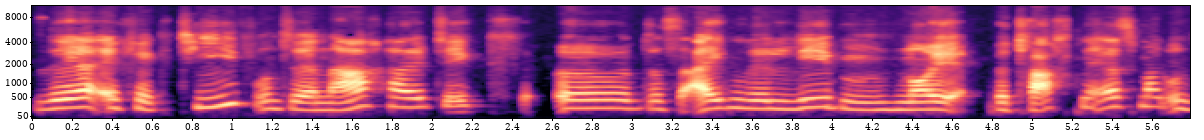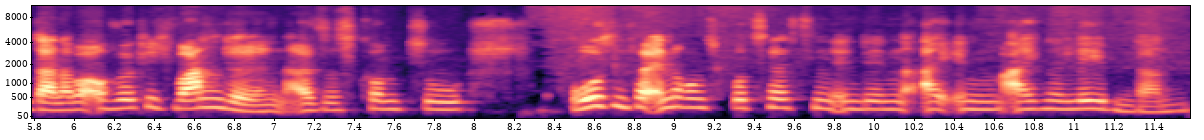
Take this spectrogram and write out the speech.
sehr effektiv und sehr nachhaltig äh, das eigene Leben neu betrachten erstmal und dann aber auch wirklich wandeln. Also es kommt zu großen Veränderungsprozessen in den, im eigenen Leben dann.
